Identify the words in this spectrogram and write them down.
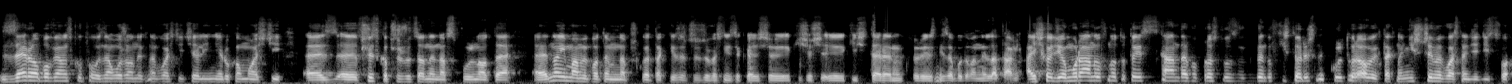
zero obowiązków nałożonych na właścicieli nieruchomości, e, e, wszystko przerzucone na wspólnotę, e, no i mamy potem na przykład takie rzeczy, że właśnie jest jakaś, jakiś, jakiś teren, który jest niezabudowany latami. A jeśli chodzi o Muranów, no to to jest skandal po prostu z względów historycznych, kulturowych, tak, no niszczymy własne dziedzictwo,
